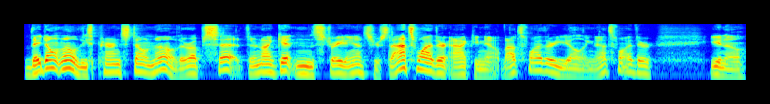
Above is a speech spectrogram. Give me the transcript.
they don't know. These parents don't know. They're upset. They're not getting straight answers. That's why they're acting out. That's why they're yelling. That's why they're, you know,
